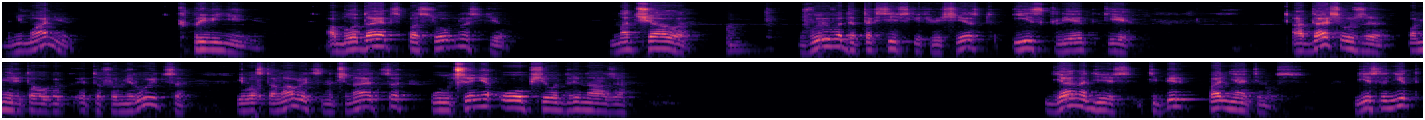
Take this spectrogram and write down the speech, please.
вниманию к применению, обладает способностью начала вывода токсических веществ из клетки. А дальше уже, по мере того, как это формируется, и восстанавливается, начинается улучшение общего дренажа. Я надеюсь, теперь понятен. Если нет,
